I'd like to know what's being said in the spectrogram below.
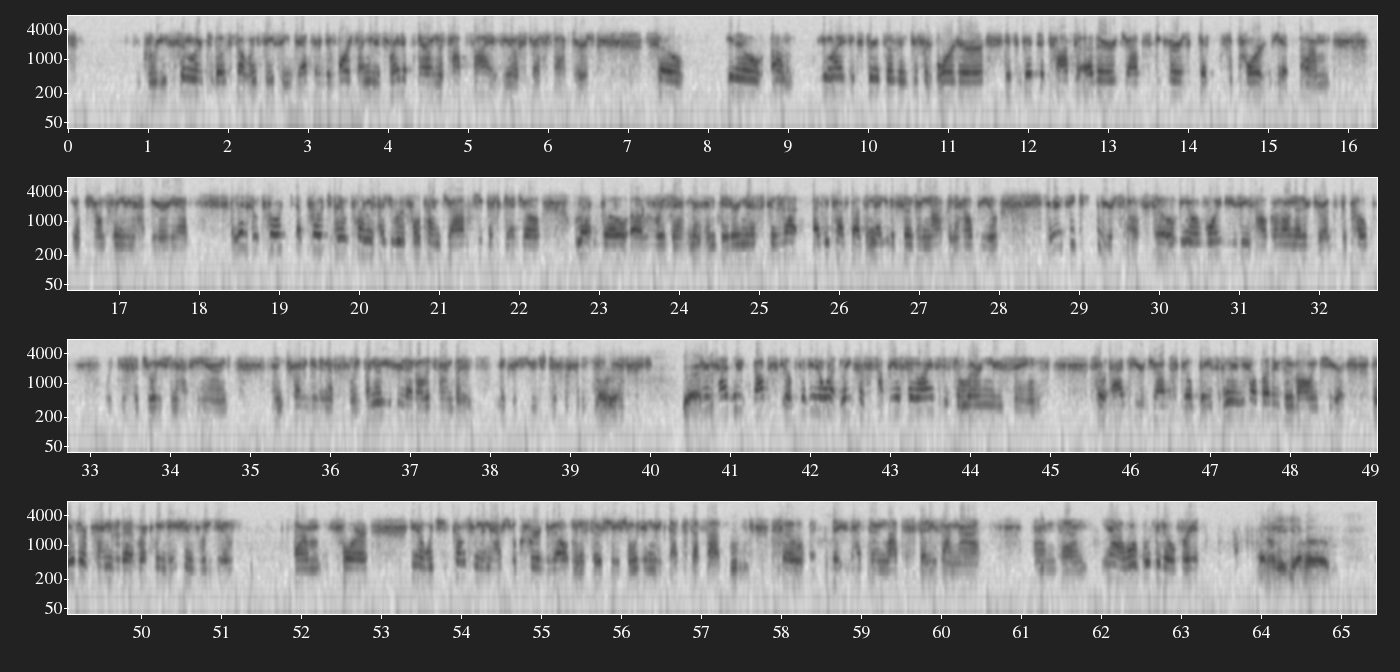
grief similar to those felt when facing death or divorce. I mean, it's right up there in the top five, you know, stress factors. So, you know, um, you might experience those in different order. It's good to talk to other job seekers, get support, get um, you know counseling in that area, and then approach approach unemployment as you would a full time job. Keep a schedule. Let go of resentment and bitterness because that, as we talked about, the negative feelings are not going to help you. And then take care of yourself. So you know, avoid using alcohol and other drugs to cope with the situation at hand and try to get enough sleep. I know you hear that all the time, but it makes a huge difference. Oh, yeah. Yeah. And add new job skills because you know what makes us happiest in life is to learn new things. So add to your job skill base and then help others and volunteer. Those are kind of the recommendations we give um, for, you know, which comes from the National Career Development Association. We didn't make that stuff up. So they have done lots of studies on that. And um, yeah, we'll, we're good over it. I know you, you have a,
